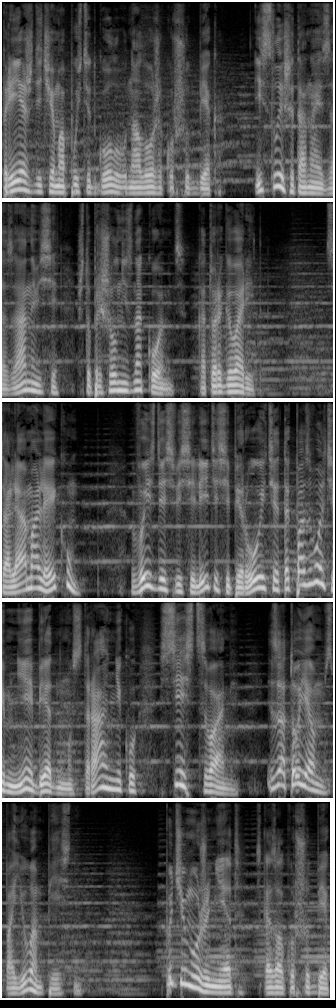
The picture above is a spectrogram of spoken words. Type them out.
прежде чем опустит голову на ложе Куршут-бека. И слышит она из-за занавеси, что пришел незнакомец, который говорит «Салям алейкум! Вы здесь веселитесь и пируете, так позвольте мне, бедному страннику, сесть с вами, и зато я спою вам песню». «Почему же нет?» — сказал Куршутбек.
